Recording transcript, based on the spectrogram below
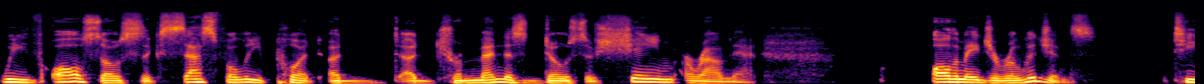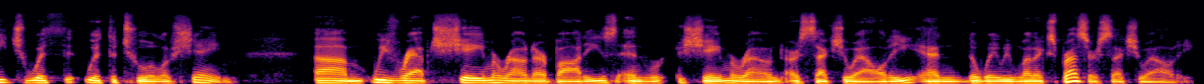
we've also successfully put a, a tremendous dose of shame around that. All the major religions teach with with the tool of shame um, we've wrapped shame around our bodies and shame around our sexuality and the way we want to express our sexuality.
